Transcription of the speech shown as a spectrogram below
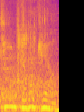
team double kill.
